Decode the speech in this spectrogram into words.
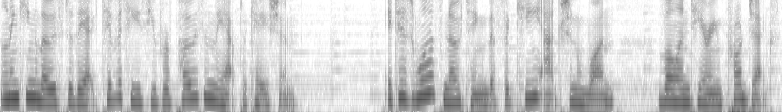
linking those to the activities you propose in the application. It is worth noting that for Key Action 1, volunteering projects,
